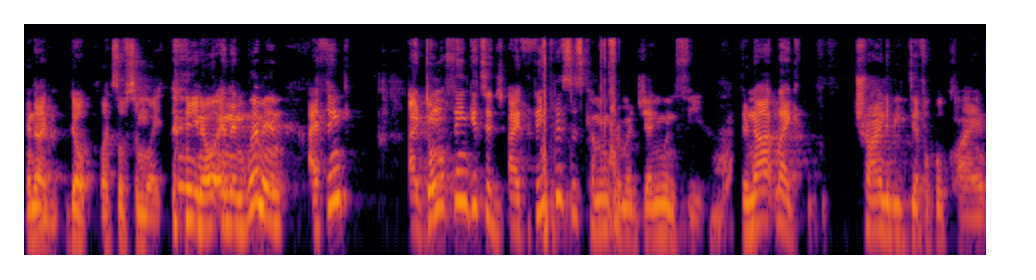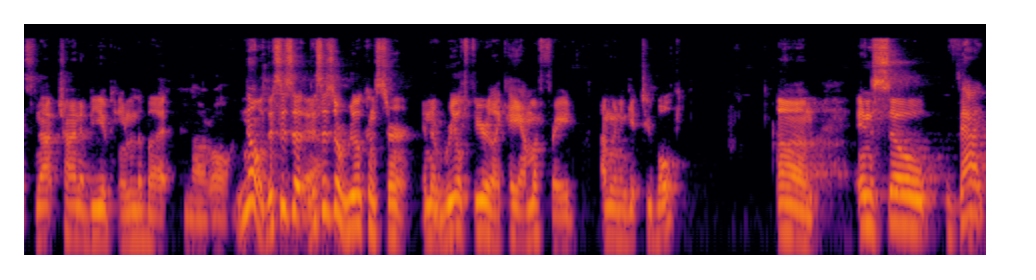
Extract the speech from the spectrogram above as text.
And they're like, mm. dope, let's lift some weight. you know, and then women, I think I don't think it's a I think this is coming from a genuine fear. They're not like trying to be difficult clients, not trying to be a pain in the butt. Not at all. No, this is a this is a real concern and a real fear. Like, hey, I'm afraid I'm going to get too bulky. Um, and so that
